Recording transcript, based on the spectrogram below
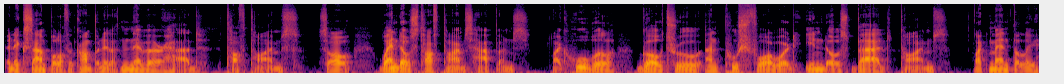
an example of a company that never had tough times so when those tough times happens like who will go through and push forward in those bad times like mentally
